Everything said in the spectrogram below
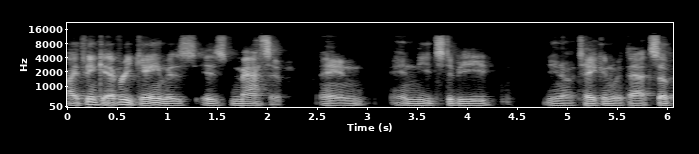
I think every game is is massive and and needs to be you know, taken with that. So,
